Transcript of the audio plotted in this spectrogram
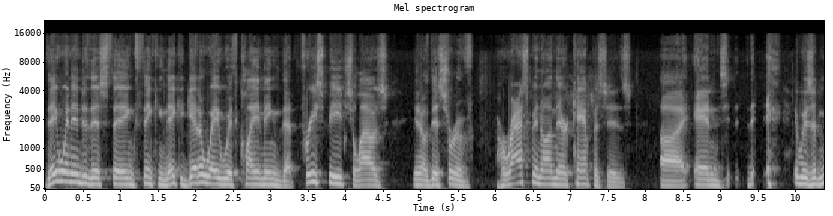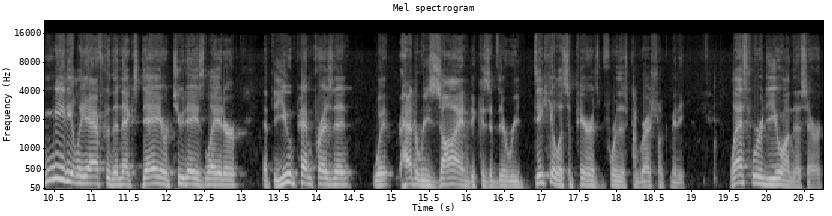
They went into this thing thinking they could get away with claiming that free speech allows, you know, this sort of harassment on their campuses. Uh, and it was immediately after the next day or two days later that the UPenn president had to resign because of their ridiculous appearance before this congressional committee. Last word to you on this, Erik.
